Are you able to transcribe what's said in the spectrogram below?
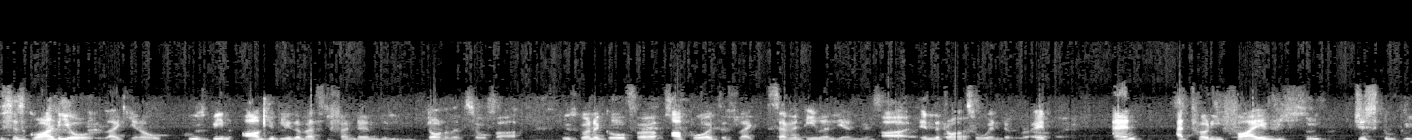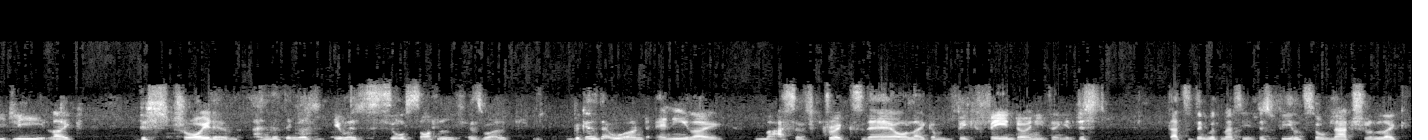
this is Gvardiol, like, you know, who's been arguably the best defender in the tournament so far, who's going to go for upwards of like 70 million uh, in the transfer window, right? And at 35, he just completely like destroyed him. And the thing was, it was so subtle as well because there weren't any like massive tricks there or like a big feint or anything. It just that's the thing with Messi. It just feels so natural. Like,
